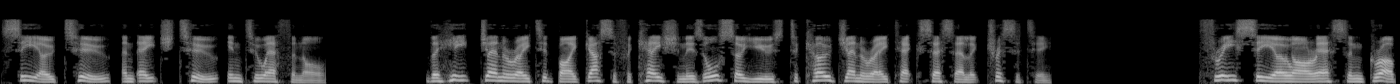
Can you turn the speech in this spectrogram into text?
CO2, and H2 into ethanol. The heat generated by gasification is also used to co-generate excess electricity. 3CORS and grub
